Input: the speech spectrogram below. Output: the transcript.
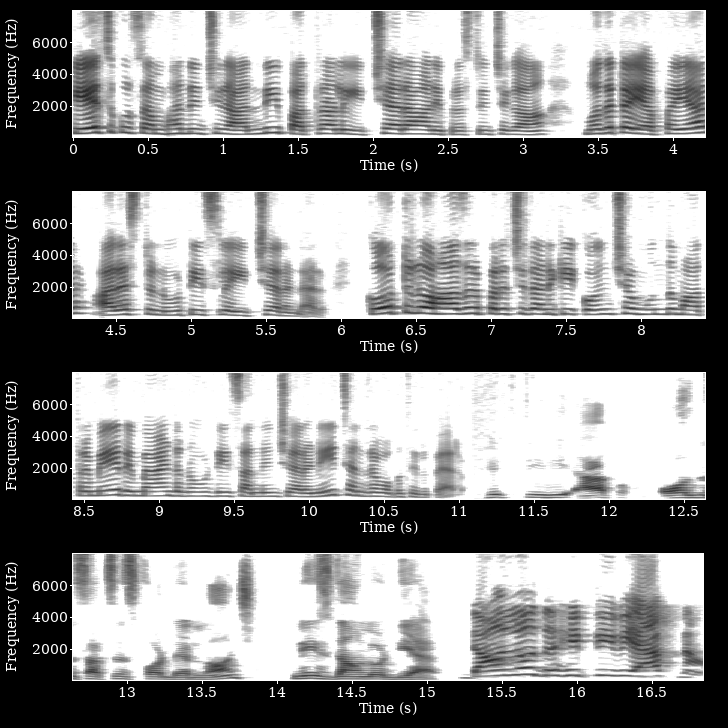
కేసుకు సంబంధించిన అన్ని పత్రాలు ఇచ్చారా అని ప్రశ్నించగా మొదట ఎఫ్ఐఆర్ అరెస్టు నోటీసులే ఇచ్చారన్నారు. కోర్టులో హాజరుపరచడానికి కొంచెం ముందు మాత్రమే రిమాండ్ నోటీస్ అందించారని చంద్రబాబు తెలిపారు Hit TV app all the success for their launch. Please download the app. Download the Hit TV app now.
